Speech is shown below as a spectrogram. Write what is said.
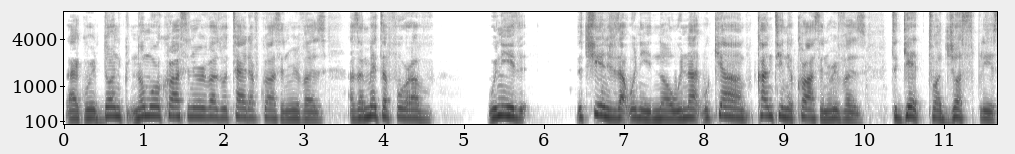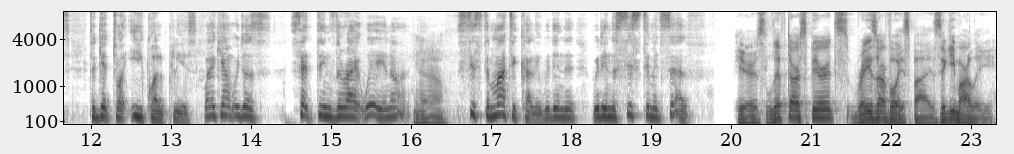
like we're done, no more crossing rivers. We're tired of crossing rivers as a metaphor of we need the changes that we need now. We're not, we can't continue crossing rivers to get to a just place, to get to an equal place. Why can't we just set things the right way? You know, Yeah. systematically within the within the system itself. Here's Lift Our Spirits, Raise Our Voice by Ziggy Marley.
